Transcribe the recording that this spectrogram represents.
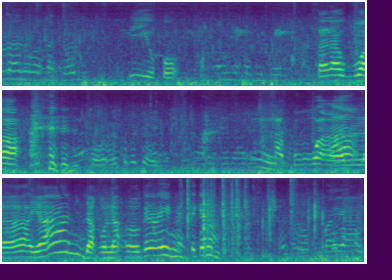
Wala na ka kachoy. Iyo po. Sana buwa. Oh, ito ka choy. Nabuwa. Ala, ayan. Dako na. O, ganun. Ay, teka lang. Bayan.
